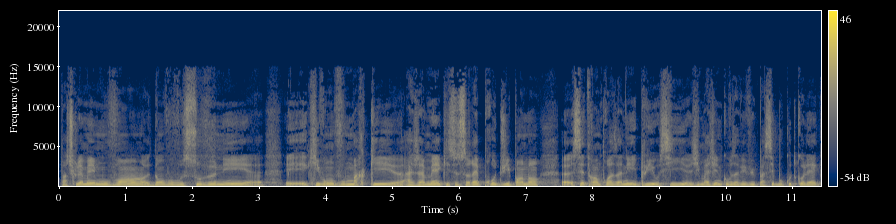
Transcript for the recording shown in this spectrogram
particulièrement émouvant, dont vous vous souvenez et, qui vont vous marquer à jamais, qui se seraient produits pendant ces 33 années? Et puis aussi, j'imagine que vous avez vu passer beaucoup de collègues.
